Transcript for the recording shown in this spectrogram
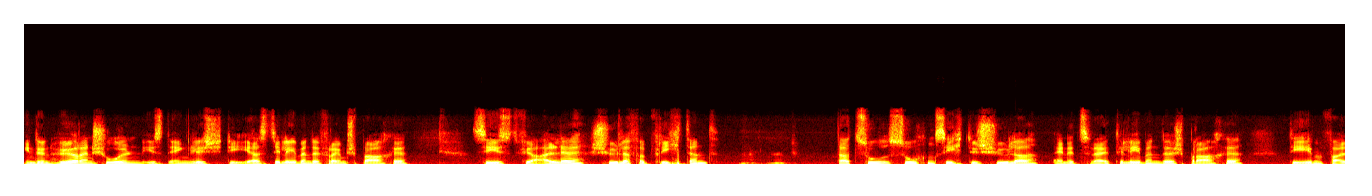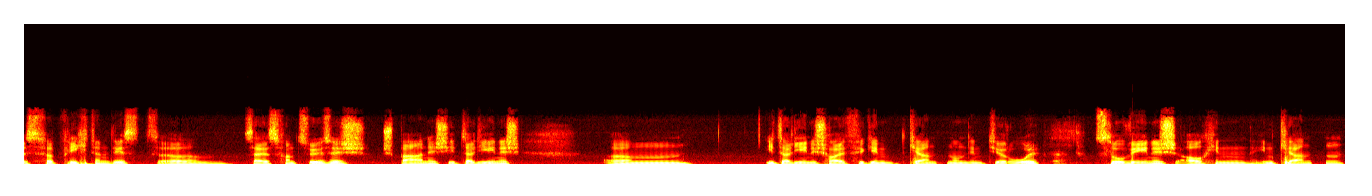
In den höheren Schulen ist Englisch die erste lebende Fremdsprache. Sie ist für alle Schüler verpflichtend. Dazu suchen sich die Schüler eine zweite lebende Sprache, die ebenfalls verpflichtend ist, ähm, sei es Französisch, Spanisch, Italienisch, ähm, Italienisch häufig in Kärnten und in Tirol. Slowenisch auch in, in Kärnten,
